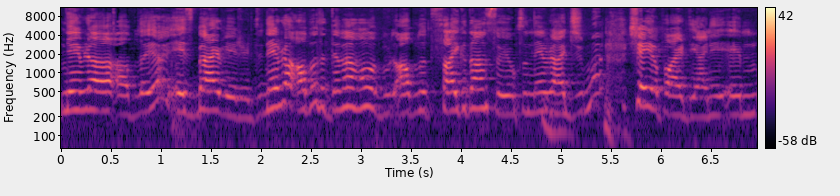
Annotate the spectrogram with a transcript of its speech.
Nevra ablaya ezber verirdi. Nevra abla da demem ama bu abla saygıdan söylüyorum sana Nevracığımı şey yapardı yani em,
